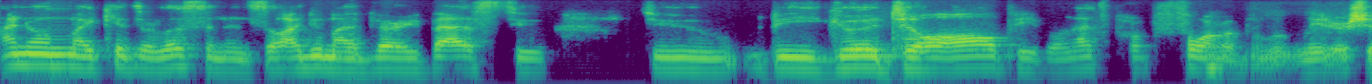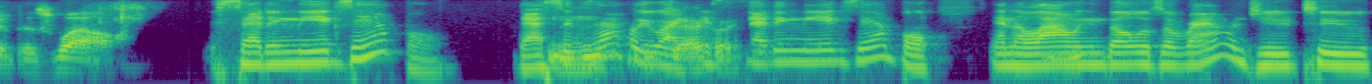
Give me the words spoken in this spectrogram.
I know my kids are listening, so I do my very best to to be good to all people, and that's a form of leadership as well. Setting the example. That's mm-hmm, exactly right. Exactly. It's setting the example and allowing mm-hmm. those around you to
